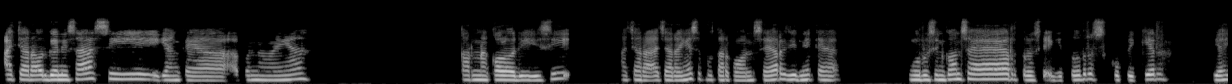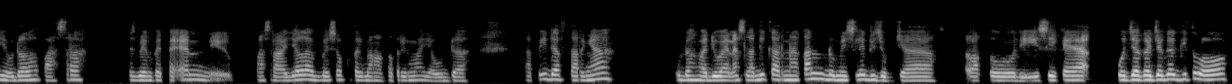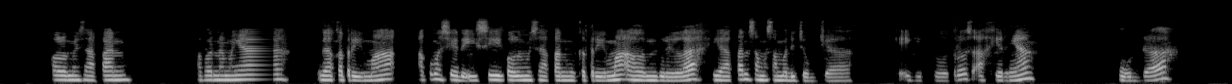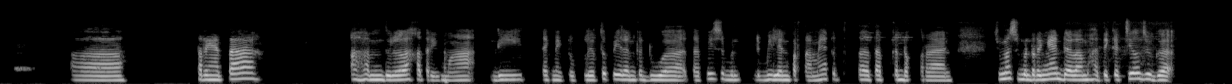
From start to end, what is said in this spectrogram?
acara organisasi yang kayak apa namanya karena kalau diisi acara-acaranya seputar konser jadinya kayak ngurusin konser terus kayak gitu terus kupikir ya ya udahlah pasrah SBMPTN ya, pasrah aja lah besok keterima gak keterima ya udah. Tapi daftarnya udah nggak di UNS lagi karena kan domisili di Jogja waktu diisi kayak gue jaga-jaga gitu loh. Kalau misalkan apa namanya nggak keterima aku masih ada isi. Kalau misalkan keterima alhamdulillah ya kan sama-sama di Jogja kayak gitu. Terus akhirnya udah uh, ternyata alhamdulillah keterima di teknik nuklir itu pilihan kedua tapi pilihan pertamanya tetap kedokteran. Cuma sebenarnya dalam hati kecil juga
